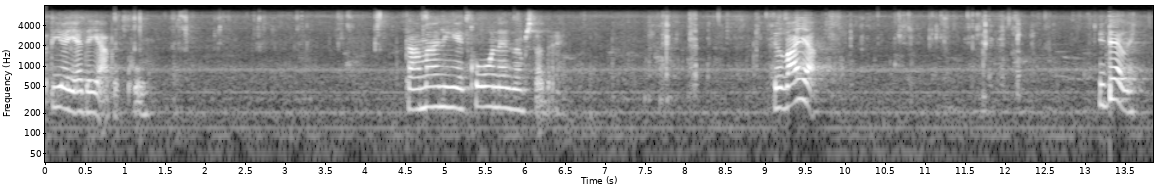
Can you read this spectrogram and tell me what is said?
krokodil jede jabuku. Taman je ko, ne znam šta da je. Jel valja? Ide li?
